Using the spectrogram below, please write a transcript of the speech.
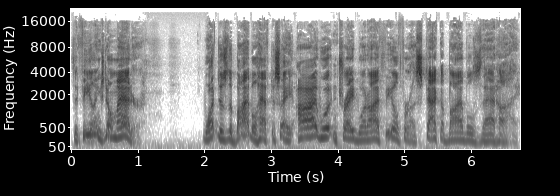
The feelings don't matter. What does the Bible have to say? I wouldn't trade what I feel for a stack of Bibles that high.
